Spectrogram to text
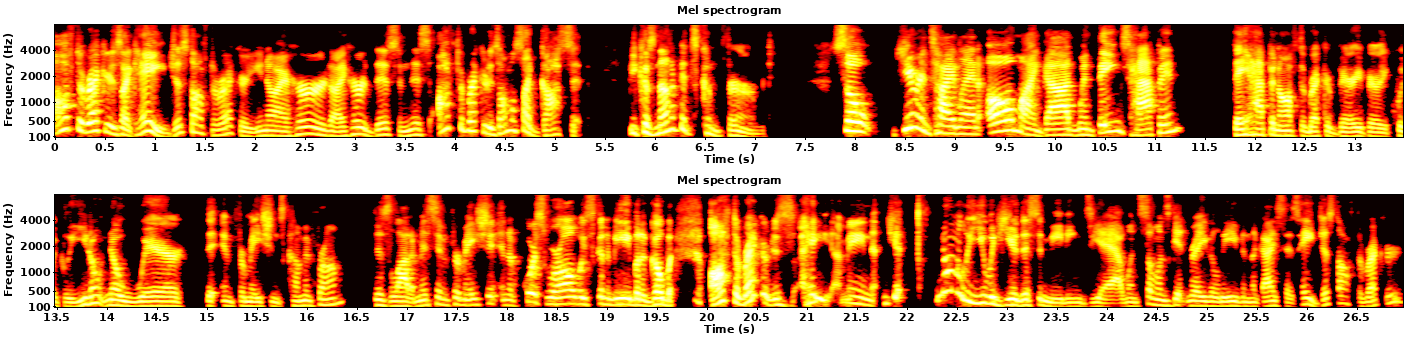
off the record is like, hey, just off the record, you know, I heard, I heard this and this. Off the record is almost like gossip because none of it's confirmed. So here in Thailand, oh my God, when things happen, they happen off the record very, very quickly. You don't know where the information's coming from there's a lot of misinformation and of course we're always going to be able to go but off the record is hey i mean yeah, normally you would hear this in meetings yeah when someone's getting ready to leave and the guy says hey just off the record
